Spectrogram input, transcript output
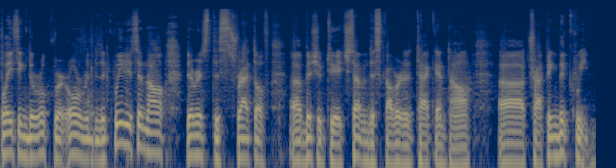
placing the rook where already the queen is and now there is this threat of uh, bishop to h7 discovered attack and now uh, trapping the queen.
